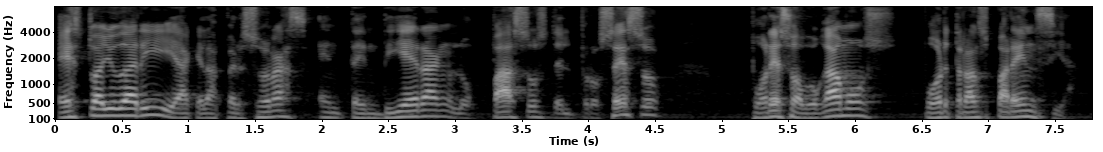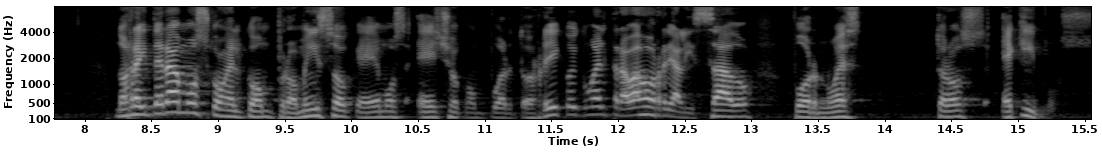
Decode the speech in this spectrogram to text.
Esto ayudaría a que las personas entendieran los pasos del proceso, por eso abogamos por transparencia. Nos reiteramos con el compromiso que hemos hecho con Puerto Rico y con el trabajo realizado por nuestros equipos.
